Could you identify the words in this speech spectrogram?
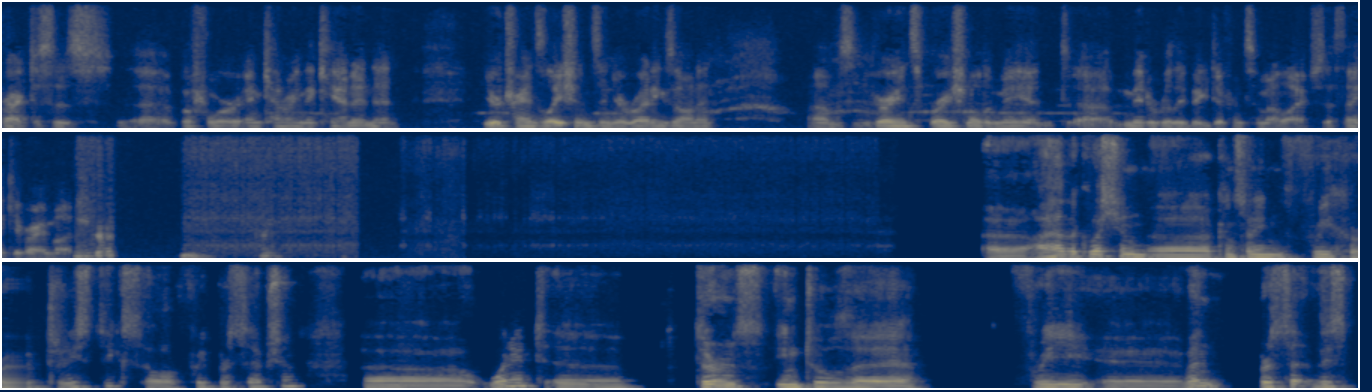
practices uh, before encountering the canon, and your translations and your writings on it um, it's very inspirational to me and made a really big difference in my life. So thank you very much. Uh, I have a question uh, concerning free characteristics or free perception. Uh, when it uh, turns into the free uh, when this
